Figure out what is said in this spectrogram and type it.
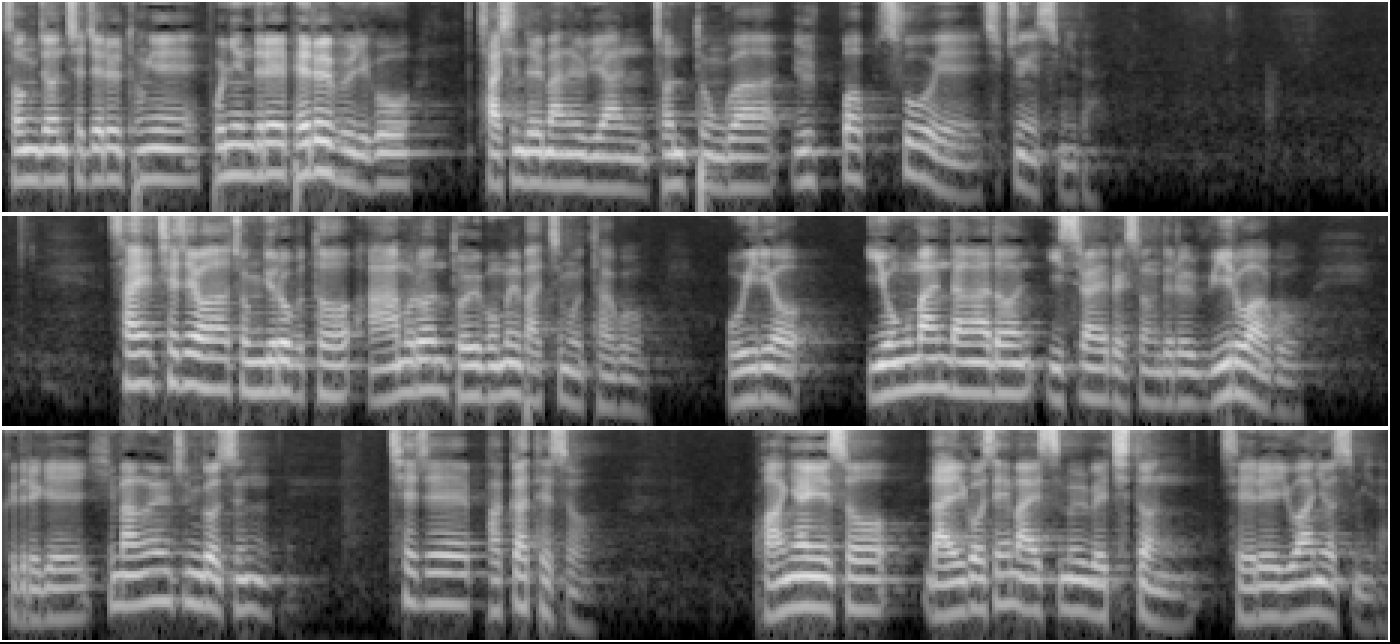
성전 체제를 통해 본인들의 배를 불리고 자신들만을 위한 전통과 율법 수호에 집중했습니다. 사회 체제와 종교로부터 아무런 돌봄을 받지 못하고 오히려 이용만 당하던 이스라엘 백성들을 위로하고 그들에게 희망을 준 것은 체제 바깥에서 광야에서 날것의 말씀을 외치던 세례 요한이었습니다.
